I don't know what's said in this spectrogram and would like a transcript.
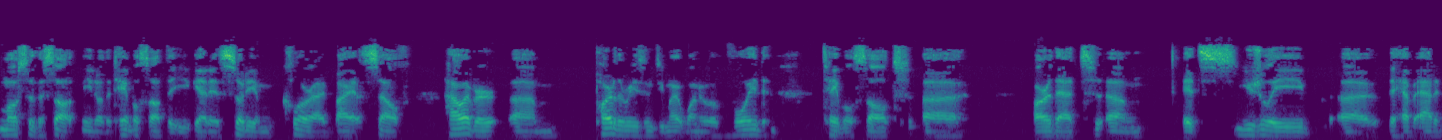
most of the salt, you know, the table salt that you get is sodium chloride by itself. However, um, part of the reasons you might want to avoid table salt uh, are that um, it's usually uh, they have added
